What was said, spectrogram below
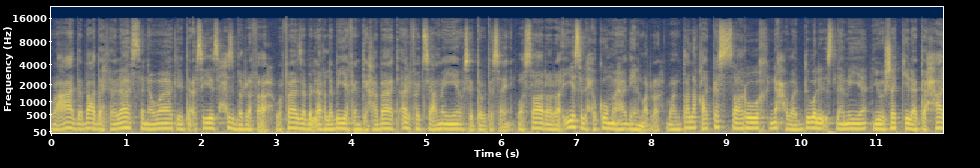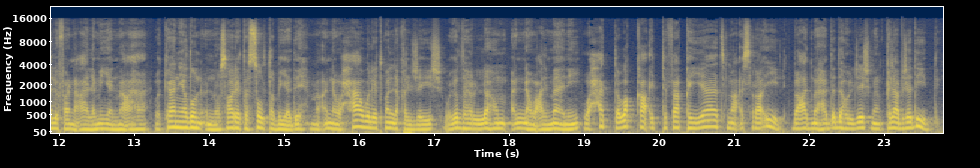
وعاد بعد ثلاث سنوات لتأسيس حزب الرفاه وفاز بالأغلبية في انتخابات 1996 وصار رئيس الحكومة هذه المرة وانطلق كالصاروخ نحو الدول الإسلامية ليشكل تحالفا عالميا معها وكان يظن أنه صارت السلطة بيده مع أنه حاول يتملق الجيش ويظهر لهم أنه علماني وحتى وقع اتفاقيات مع إسرائيل بعد ما هدده الجيش بانقلاب جديد.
